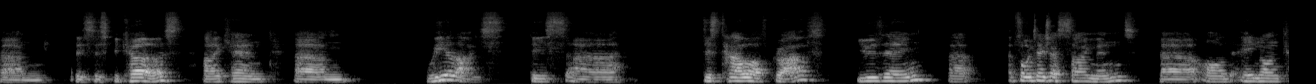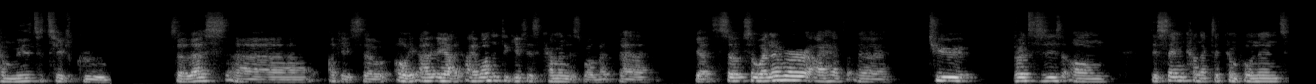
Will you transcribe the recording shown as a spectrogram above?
Um, this is because I can um, realize this, uh, this tower of graphs using uh, a voltage assignment uh, on a non-commutative group. So let's, uh, okay, so, okay, uh, yeah, I wanted to give this comment as well, but uh, yeah, so, so whenever I have two vertices on the same connected component,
